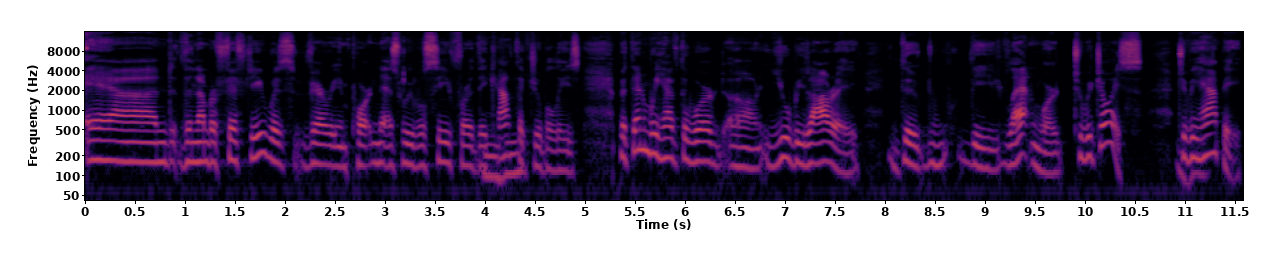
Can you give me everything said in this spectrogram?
and the number 50 was very important, as we will see for the Catholic Jubilees. But then we have the word uh, jubilare, the, the Latin word, to rejoice, to be happy.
